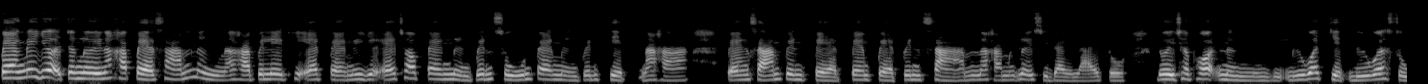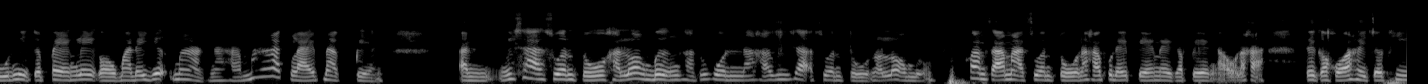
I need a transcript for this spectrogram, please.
แปลงได้เยอะจังเลยนะคะแปดสามหนึ่งนะคะ เป็นเลขที่แอดแปลงได้เยอะแอดชอบแปลงหนึ่งเป็นศูนย์แปลงหนึ่งเป็นเจ็ดนะคะ แปลงสามเป็นแปดแปลงแปดเป็นสามนะคะ มันเลยสีได้หลายตัว โดยเฉพาะหนึ่งหรือว่าเจ็ดหรือว่าศูนย์นี่จะแปลงเลขออกมาได้เยอะมากนะคะ มากหลายมากเปลี่ยน อันวิชาส่วนตัวค่ะลองเบิ่งค่ะ ทุกคนนะคะ วิชาส่วนตัวเนาะลองเบิ่งความสามารถส่วนตัวนะคะ ผู้ใดแปลงใดก็แปลงเอานะคะ แต่ก็ขอให้เจ้าที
